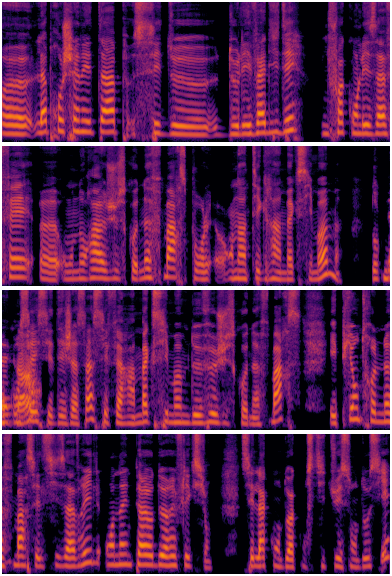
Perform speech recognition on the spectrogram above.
euh, la prochaine étape, c'est de, de les valider une fois qu'on les a faits, euh, on aura jusqu'au 9 mars pour en intégrer un maximum. Donc mon conseil, c'est déjà ça, c'est faire un maximum de vœux jusqu'au 9 mars. Et puis entre le 9 mars et le 6 avril, on a une période de réflexion. C'est là qu'on doit constituer son dossier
